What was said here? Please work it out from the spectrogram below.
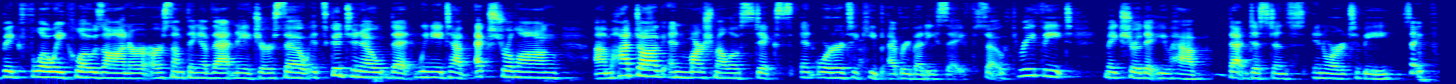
big flowy clothes on or, or something of that nature. So it's good to know that we need to have extra long um, hot dog and marshmallow sticks in order to keep everybody safe. So three feet. Make sure that you have that distance in order to be safe.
